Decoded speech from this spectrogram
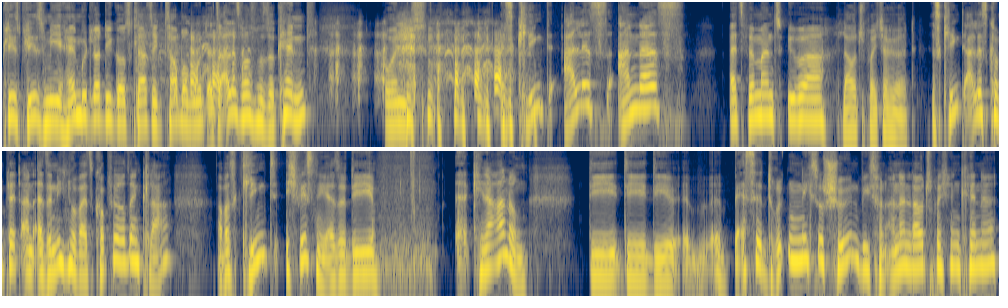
Please Please Me, Helmut Lotti Goes Classic, Zaubermond, also alles, was man so kennt. Und es klingt alles anders, als wenn man es über Lautsprecher hört. Es klingt alles komplett an, also nicht nur, weil es Kopfhörer sind, klar, aber es klingt, ich weiß nicht, also die, äh, keine Ahnung, die, die, die äh, Bässe drücken nicht so schön, wie ich es von anderen Lautsprechern kenne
